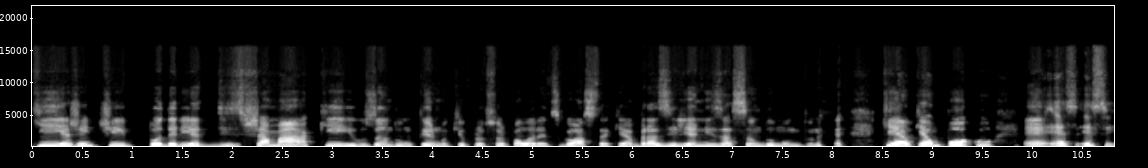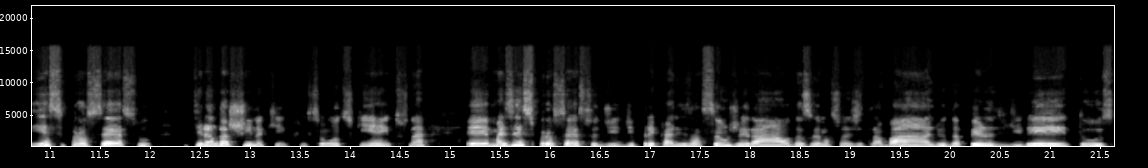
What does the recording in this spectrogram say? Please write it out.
que a gente poderia chamar aqui, usando um termo que o professor Paulo Arantes gosta, que é a brasilianização do mundo, né? que é o que é um pouco é, esse, esse processo, tirando a China, que enfim, são outros 500, né? É, mas esse processo de, de, precarização geral das relações de trabalho, da perda de direitos,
